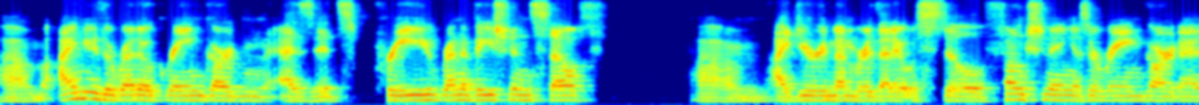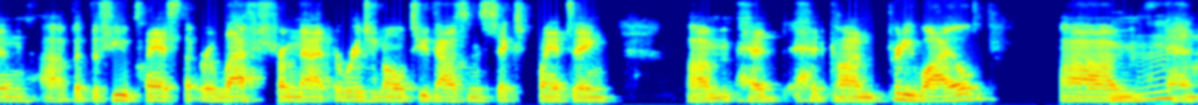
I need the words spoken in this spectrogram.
um, I knew the Red Oak Rain Garden as its pre-renovation self. Um, I do remember that it was still functioning as a rain garden, uh, but the few plants that were left from that original 2006 planting um, had had gone pretty wild. Um, mm-hmm. and,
